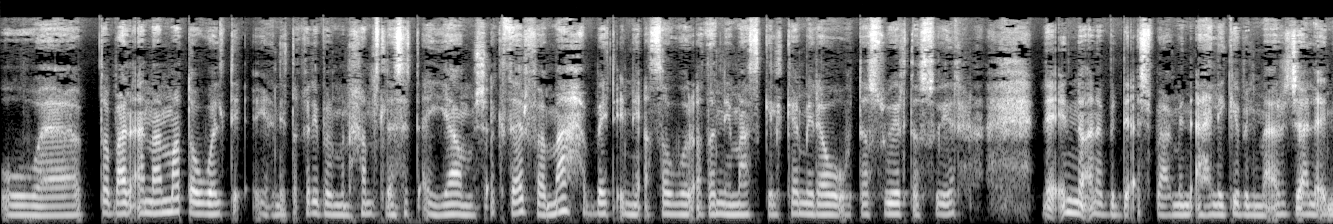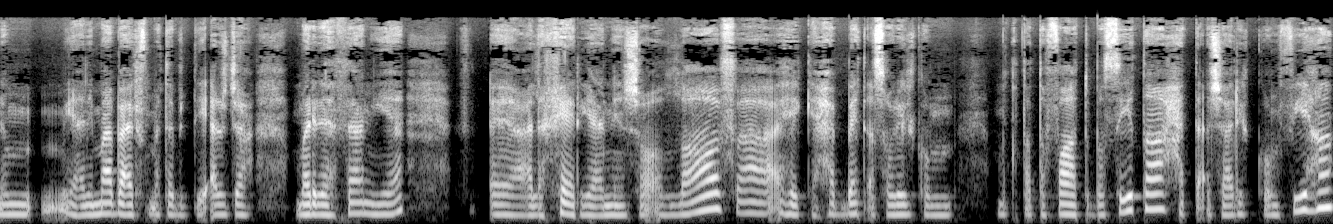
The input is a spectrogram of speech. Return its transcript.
وطبعا أنا ما طولت يعني تقريبا من خمس لست أيام مش أكثر فما حبيت إني أصور أظني ماسكة الكاميرا وتصوير تصوير. لأنه أنا بدي أشبع من أهلي قبل ما أرجع لأنه يعني ما بعرف متى بدي أرجع مرة ثانية. آه، على خير يعني إن شاء الله. فهيك حبيت أصور لكم مقتطفات بسيطة حتى أشارككم فيها.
